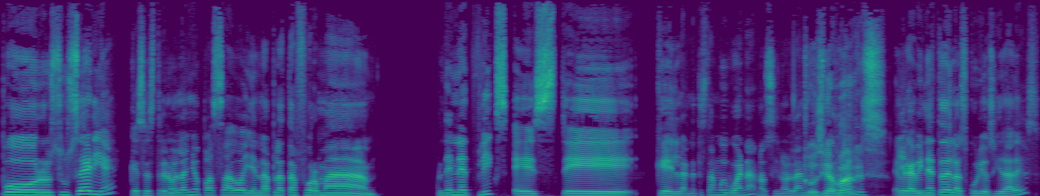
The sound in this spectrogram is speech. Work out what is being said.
por su serie que se estrenó el año pasado ahí en la plataforma de Netflix, este, que la neta está muy buena, no si no la han ¿Cómo se visto, llama? El Gabinete de las Curiosidades.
